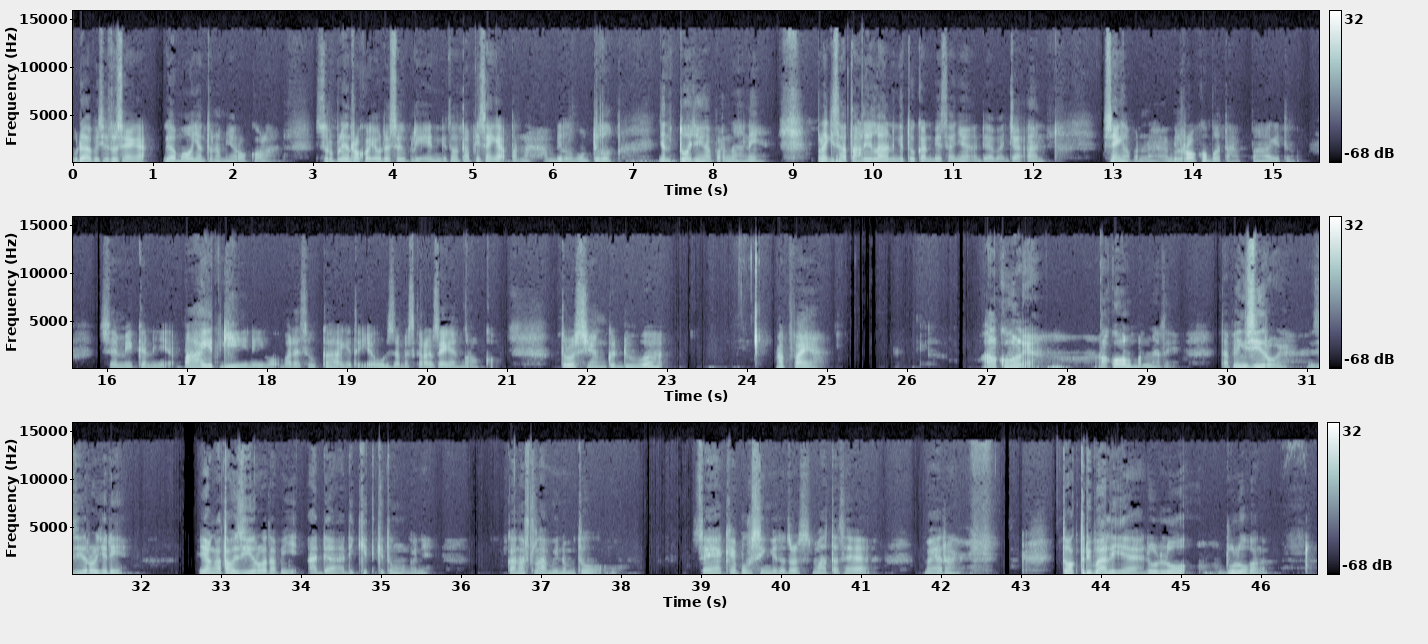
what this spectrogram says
Udah habis itu saya nggak nggak mau nyentuh namanya rokok lah. Suruh beliin rokok ya udah saya beliin gitu. Tapi saya nggak pernah ambil nguntil. Nyentuh aja nggak pernah nih. Apalagi saat tahlilan gitu kan biasanya ada bacaan saya nggak pernah ambil rokok buat apa gitu saya mikir nih pahit gini kok pada suka gitu. Ya udah sampai sekarang saya nggak ngerokok. Terus yang kedua apa ya? Alkohol ya. Alkohol pernah sih tapi yang zero ya. Zero jadi ya nggak tahu zero tapi ada dikit gitu mungkin ya. Karena setelah minum itu saya kayak pusing gitu terus mata saya merah. Itu waktu di Bali ya dulu dulu banget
